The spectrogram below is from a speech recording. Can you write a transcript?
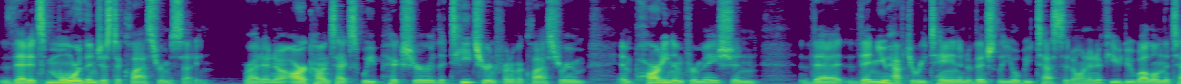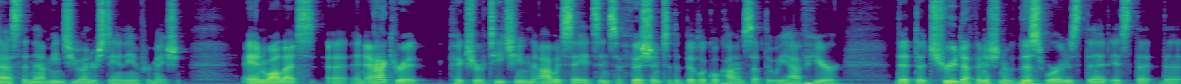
that it's more than just a classroom setting, right? In our context, we picture the teacher in front of a classroom imparting information that then you have to retain and eventually you'll be tested on. And if you do well on the test, then that means you understand the information. And while that's an accurate picture of teaching, I would say it's insufficient to the biblical concept that we have here. That the true definition of this word is that it's the, the,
